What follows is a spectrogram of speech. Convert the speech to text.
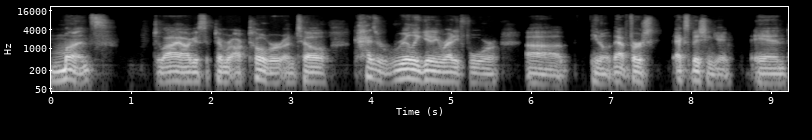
months July, August, September, October until guys are really getting ready for uh, you know that first exhibition game. And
